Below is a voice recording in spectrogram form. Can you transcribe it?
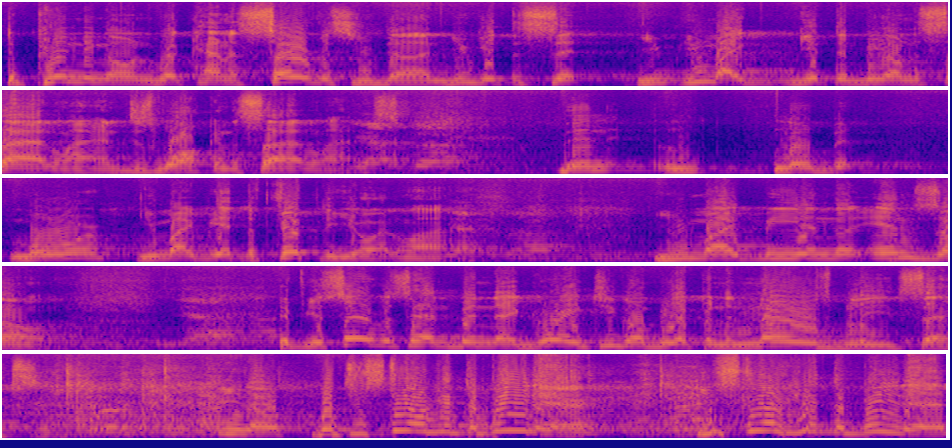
depending on what kind of service you've done, you get to sit, you, you might get to be on the sideline, just walking the sidelines. Yes, then, a little bit more, you might be at the 50 yard line. Yes, you might be in the end zone. If your service hadn't been that great, you're going to be up in the nosebleed section. You know, but you still get to be there. You still get to be there,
